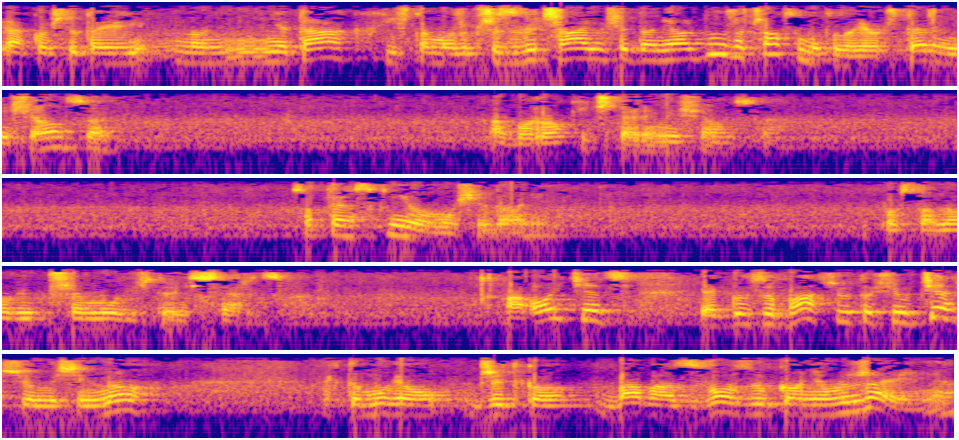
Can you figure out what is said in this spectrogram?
jakoś tutaj no, nie tak, już tam może przyzwyczaił się do niej, ale dużo czasu mu to zajęło. Cztery miesiące. Albo roki, cztery miesiące. Co tęskniło mu się do niej. Postanowił przemówić do jej serca. A ojciec, jak go zobaczył, to się ucieszył. Myśli, no, jak to mówią brzydko, baba z wozu konią lżej, nie?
